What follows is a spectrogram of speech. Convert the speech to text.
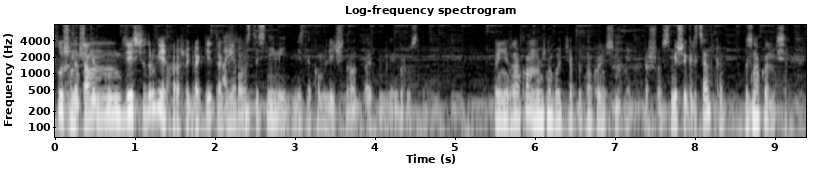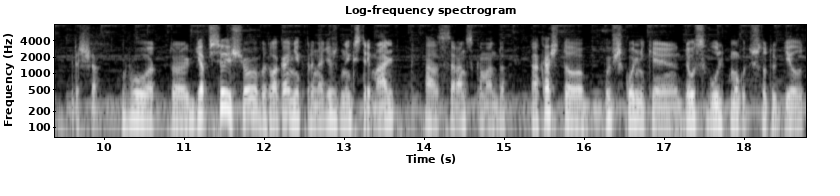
Слушай, ну там есть и другие хорошие игроки, так а что... я просто с ними не знаком лично, вот поэтому мне грустно. Ты не знаком, нужно будет тебя познакомить с людьми. Хорошо, с Мишей Гриценко? Познакомимся. Хорошо. Вот, э, я все еще возлагаю некоторые надежды на Экстремаль, а, с команду. А пока что бывшие школьники Deus Vult могут что-то делать.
